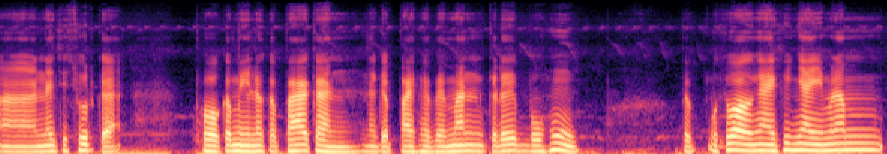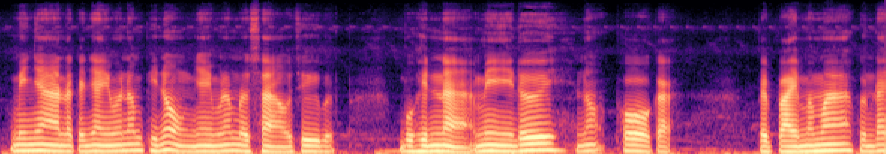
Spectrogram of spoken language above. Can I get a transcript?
อ่าในที่สุดก็พอกับแม่แล้วก็ป้ากันแล้วก็ไปไปไปมันก็เลยโบหูแบบคือว่าง่ายคือใหญ่มาน้ำแม่ย่าแล้วก็ใหญ่มาน้ำพี่น้องใหญ่มาน้ำลาสาวชื่อแบบโบเห็นหน้าแม่เลยเนาะพ่อก็ ไปไปมามาเพิ่นได้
